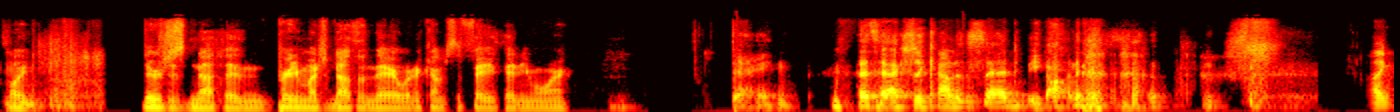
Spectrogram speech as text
it's like there's just nothing, pretty much nothing there when it comes to faith anymore. Dang, that's actually kind of sad to be honest. I think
